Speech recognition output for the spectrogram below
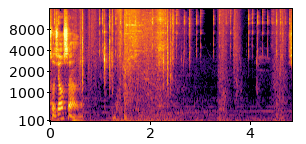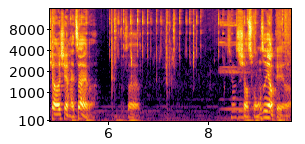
手交闪了。下游线还在吧？不在。了小虫子要给了。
